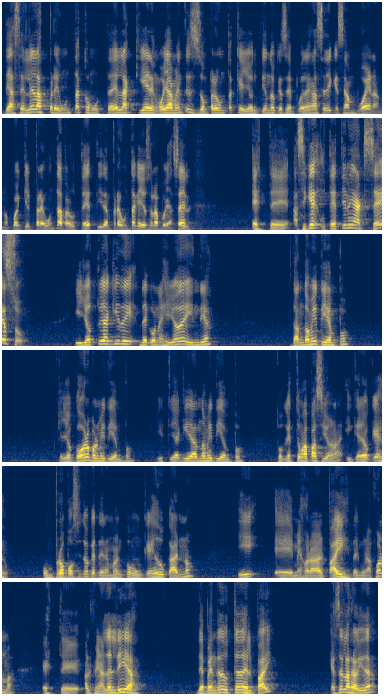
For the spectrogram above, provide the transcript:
de hacerle las preguntas como ustedes las quieren. Obviamente, si son preguntas que yo entiendo que se pueden hacer y que sean buenas, no cualquier pregunta, pero ustedes tienen preguntas que yo se las voy a hacer. Este, así que ustedes tienen acceso. Y yo estoy aquí de conejillo de India, dando mi tiempo, que yo cobro por mi tiempo, y estoy aquí dando mi tiempo, porque esto me apasiona y creo que es un propósito que tenemos en común, que es educarnos y eh, mejorar al país, de alguna forma. Este, al final del día, depende de ustedes el país. Esa es la realidad.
